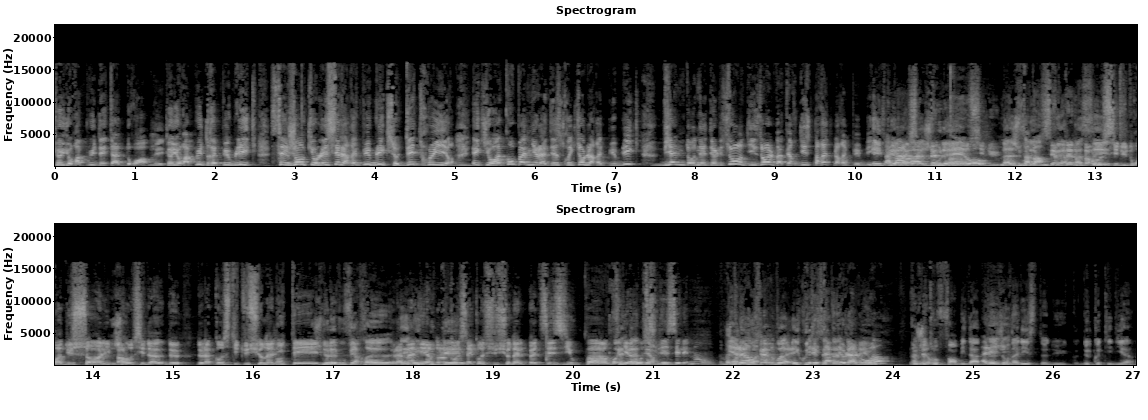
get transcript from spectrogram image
qu'il n'y aura plus d'état de droit, qu'il n'y aura plus de république. Ces gens qui ont laissé la République se détruire et qui ont accompagné la destruction de la République viennent donner des leçons en disant elle va faire disparaître la République. Et Ça puis va, alors ça. là, je voulais, Eh oh, là, je ça voulais va. vous faire Certaines parlent aussi du droit du sol, ils parlent aussi de la, de, de la constitutionnalité, Je de, voulais vous faire euh, de la manière dont le Conseil constitutionnel peut être saisi ou pas. Il y a Cette aussi interview. des éléments. Et voulais alors, vous faire écouter cette l'étape de la interview loi que Non, je mais trouve formidable, le journaliste du, de quotidien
